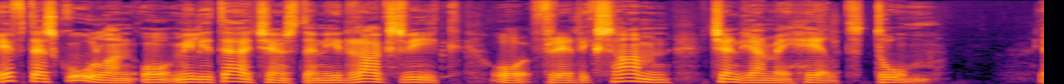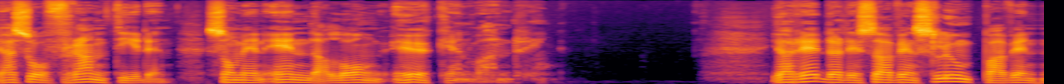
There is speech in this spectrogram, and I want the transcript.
Efter skolan och militärtjänsten i Dragsvik och Fredrikshamn kände jag mig helt tom. Jag såg framtiden som en enda lång ökenvandring. Jag räddades av en slump av en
